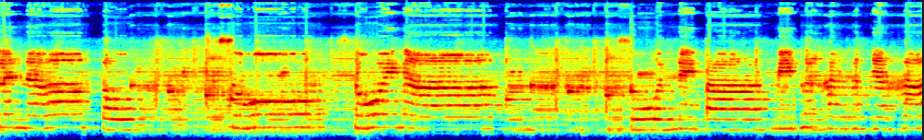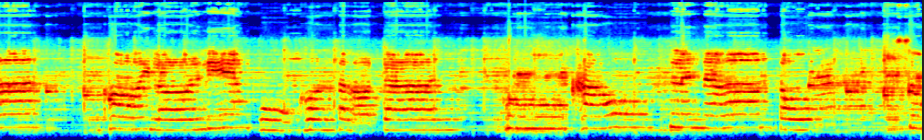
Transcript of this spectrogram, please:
และน้ำตกสูงสวยงามส่วนในป่ามีพืชพันธุ์ธัญหารคอยหล่อเลี้ยงผู้คนตลอดกาลภูเขาและน้ำตกสู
